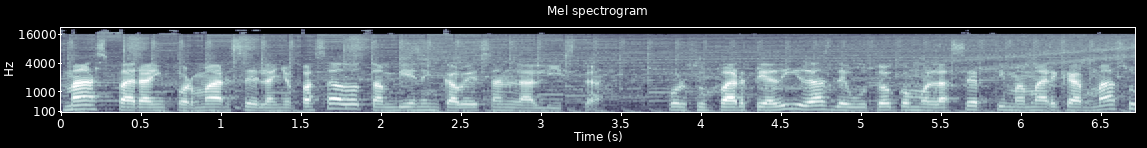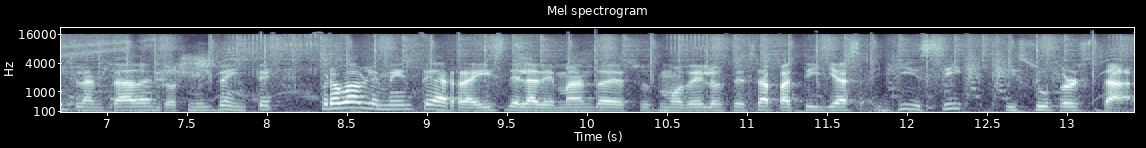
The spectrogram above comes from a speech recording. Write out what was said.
más para informarse el año pasado, también encabezan la lista. Por su parte, Adidas debutó como la séptima marca más suplantada en 2020, probablemente a raíz de la demanda de sus modelos de zapatillas Yeezy y Superstar.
